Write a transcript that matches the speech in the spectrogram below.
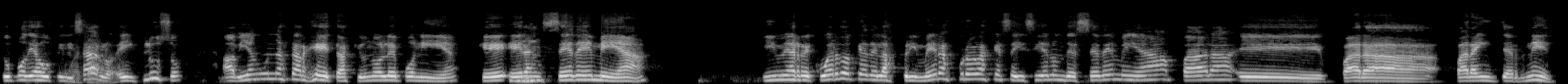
tú podías utilizarlo. E incluso habían unas tarjetas que uno le ponía que eran CDMA. Y me recuerdo que de las primeras pruebas que se hicieron de CDMA para, eh, para, para Internet,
